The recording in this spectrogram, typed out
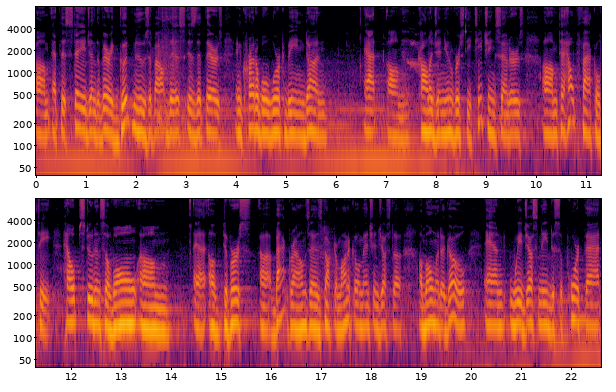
um, at this stage. And the very good news about this is that there's incredible work being done at um, college and university teaching centers um, to help faculty, help students of all uh, of diverse uh, backgrounds, as Dr. Monaco mentioned just a, a, moment ago. And we just need to support that.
